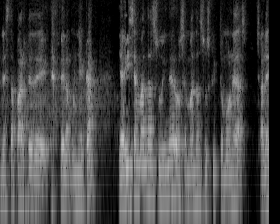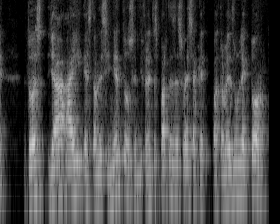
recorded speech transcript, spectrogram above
en esta parte de, de, la muñeca y ahí se mandan su dinero, se mandan sus criptomonedas, ¿sale? Entonces ya hay establecimientos en diferentes partes de Suecia que a través de un lector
